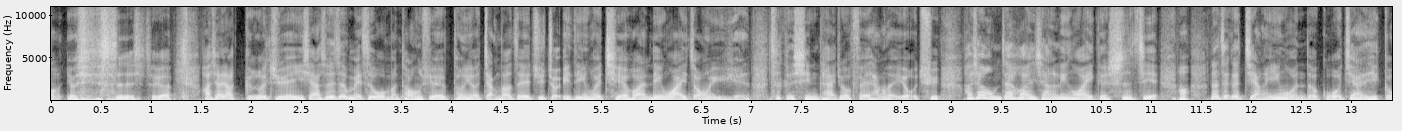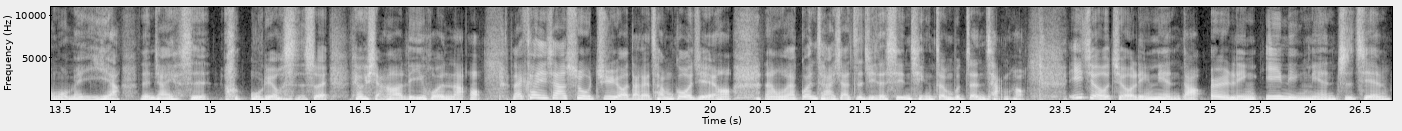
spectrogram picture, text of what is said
尤其是这个好像要隔绝一下，所以这每次我们同学朋友讲到这一句，就一定会切换另外一种语言，这个心态就非常的有趣，好像我们在幻想另外一个世界啊。那这个讲英文的国家也跟我们一样，人家也是 五六十岁他又想要离婚了哦。来看一下数据哦，大概长过节哦，那我们来观察一下自己的心情正。不正常哈！一九九零年到二零一零年之间，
